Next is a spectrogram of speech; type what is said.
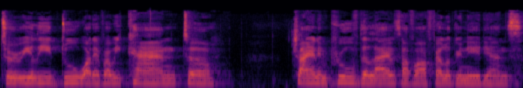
to really do whatever we can to try and improve the lives of our fellow Grenadians.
